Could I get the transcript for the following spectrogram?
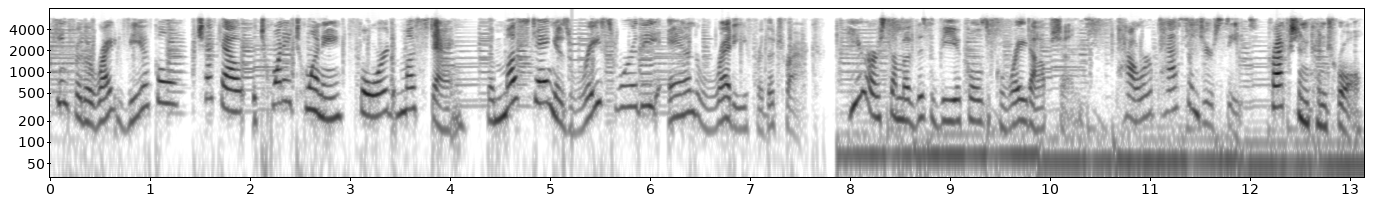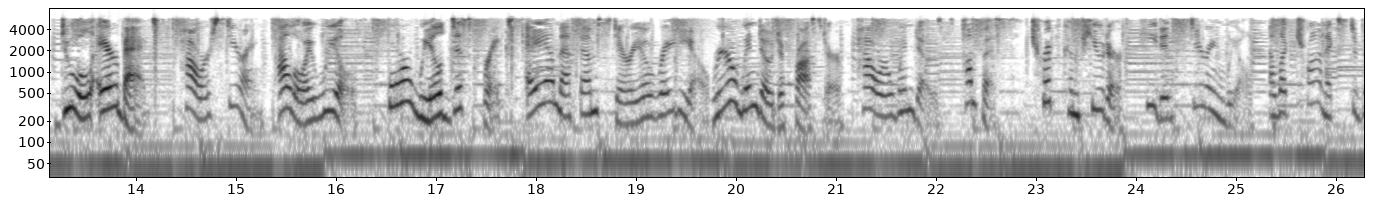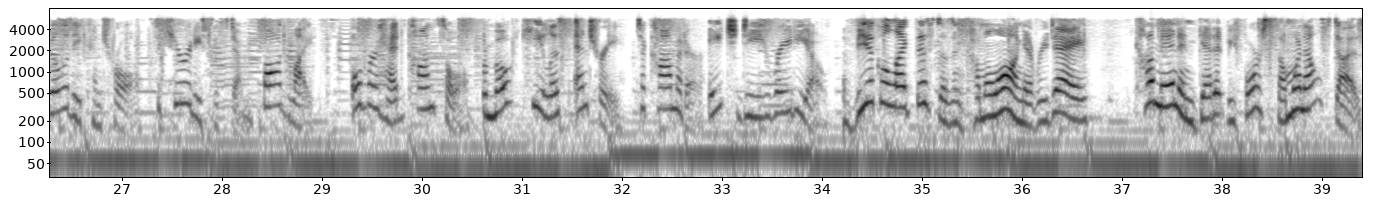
Looking for the right vehicle? Check out the 2020 Ford Mustang. The Mustang is race-worthy and ready for the track. Here are some of this vehicle's great options. Power passenger seat, traction control, dual airbags, power steering, alloy wheels, four-wheel disc brakes, AM FM stereo radio, rear window defroster, power windows, compass, trip computer, heated steering wheel, electronic stability control, security system, fog lights, overhead console, remote keyless entry, tachometer, HD radio. A vehicle like this doesn't come along every day. Come in and get it before someone else does.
